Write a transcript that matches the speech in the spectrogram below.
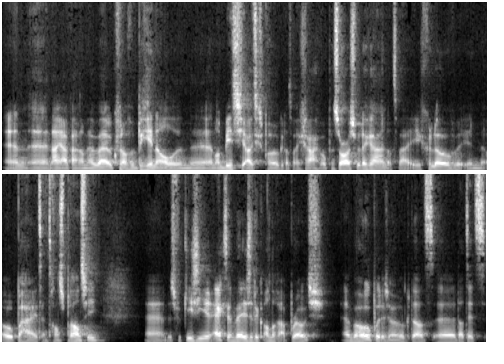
En nou ja, daarom hebben wij ook vanaf het begin al een, een, ambitie uitgesproken dat wij graag open source willen gaan, dat wij geloven in openheid en transparantie. dus we kiezen hier echt een wezenlijk andere approach. En we hopen dus ook dat, uh, dat dit.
